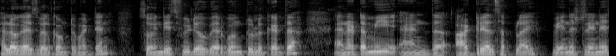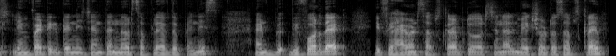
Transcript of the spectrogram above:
hello guys welcome to my 10 so in this video we are going to look at the anatomy and the arterial supply venous drainage lymphatic drainage and the nerve supply of the penis. And before that if you haven't subscribed to our channel make sure to subscribe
